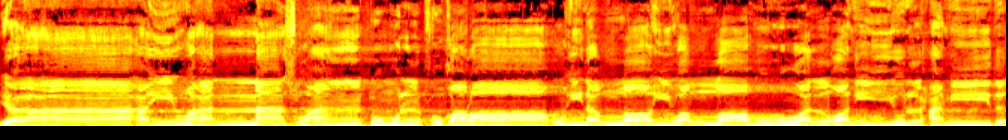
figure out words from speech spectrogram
يا أيها الناس أنتم الفقراء إلى الله والله هو الغني الحميد.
